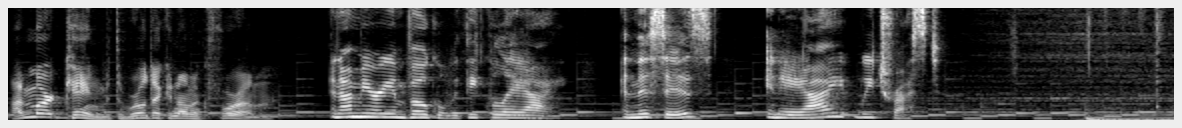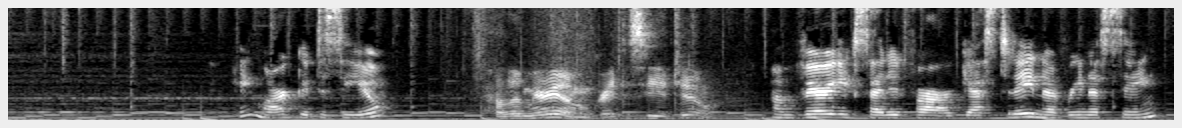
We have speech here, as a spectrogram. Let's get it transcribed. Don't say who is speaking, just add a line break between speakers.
I'm Mark Caine with the World Economic Forum.
And I'm Miriam Vogel with Equal AI. And this is In AI We Trust. Hey, Mark, good to see you.
Hello, Miriam. Great to see you too.
I'm very excited for our guest today, Navrina Singh.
